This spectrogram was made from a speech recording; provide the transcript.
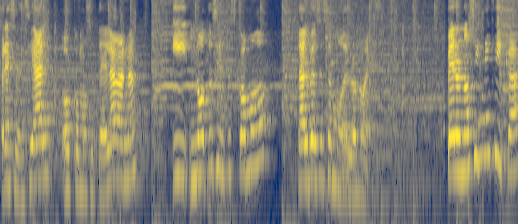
presencial o como se te dé la gana y no te sientes cómodo, tal vez ese modelo no es. Pero no significa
